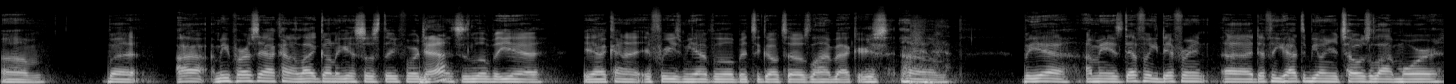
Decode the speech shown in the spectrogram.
Um, but I, me personally, I kind of like going against those three four defenses yeah? a little bit. Yeah, yeah, I kind of it frees me up a little bit to go to those linebackers. Um, but yeah, I mean it's definitely different. Uh, definitely you have to be on your toes a lot more.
